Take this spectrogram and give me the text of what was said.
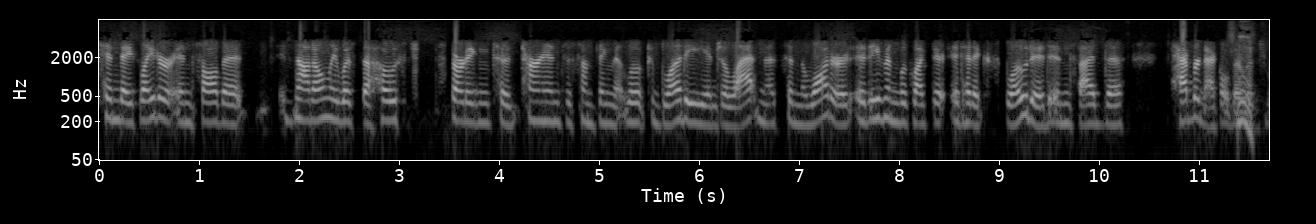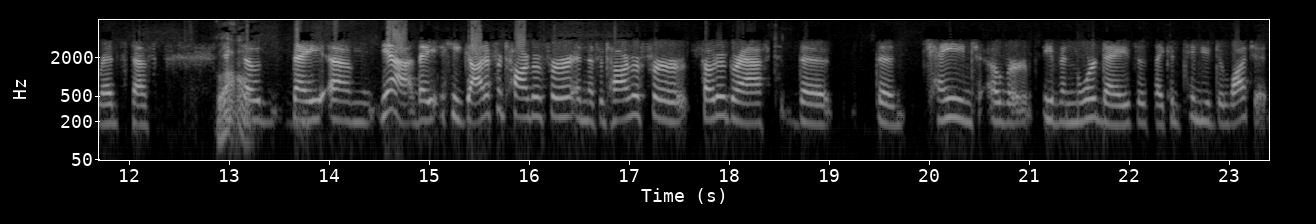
10 days later and saw that not only was the host starting to turn into something that looked bloody and gelatinous in the water. It even looked like there, it had exploded inside the tabernacle. There hmm. was red stuff. Wow. And so they, um, yeah, they, he got a photographer and the photographer photographed the, the change over even more days as they continued to watch it.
